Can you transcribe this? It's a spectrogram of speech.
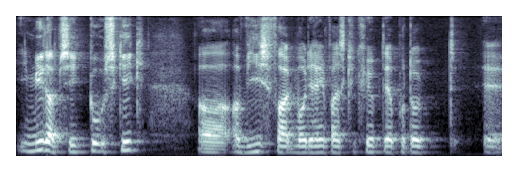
i mit optik, god skik, og, og vise folk, hvor de rent faktisk kan købe det her produkt øh,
